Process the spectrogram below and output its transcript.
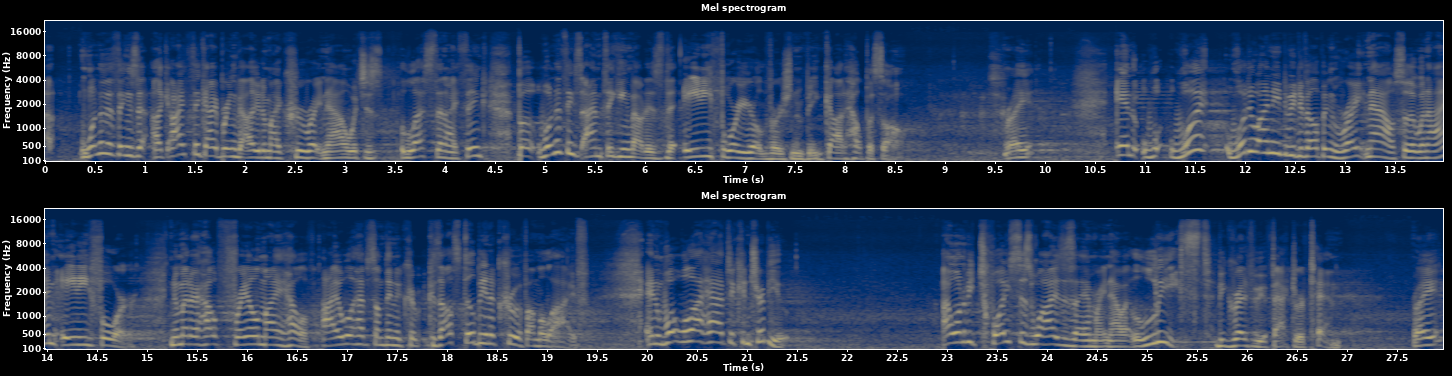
Uh, one of the things that, like, I think I bring value to my crew right now, which is less than I think, but one of the things I'm thinking about is the 84 year old version of me. God help us all. Right? And what, what do I need to be developing right now so that when I'm 84, no matter how frail my health, I will have something to, contribute? because I'll still be in a crew if I'm alive. And what will I have to contribute? I want to be twice as wise as I am right now, at least. be great if it be a factor of 10, right?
